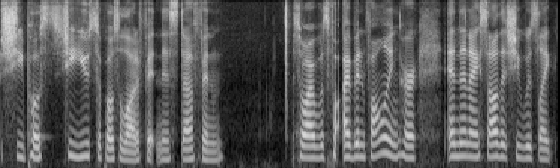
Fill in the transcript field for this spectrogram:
she posts. She used to post a lot of fitness stuff, and so I was. I've been following her, and then I saw that she was like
